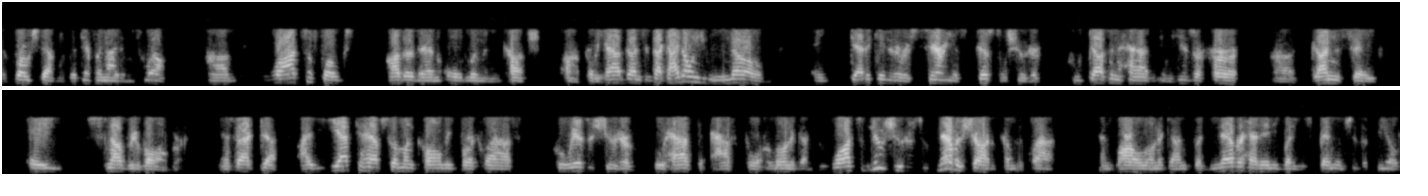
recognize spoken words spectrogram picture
approached that with a different item as well. Um, lots of folks other than old women and cops uh, probably have guns. In fact, I don't even know a dedicated or a serious pistol shooter who doesn't have in his or her uh, gun safe a snub revolver. In fact, uh, I've yet to have someone call me for a class who is a shooter who has to ask for a loaner gun. Lots of new shooters who've never shot have come to class and borrow loaner guns, but never had anybody who's been into the field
